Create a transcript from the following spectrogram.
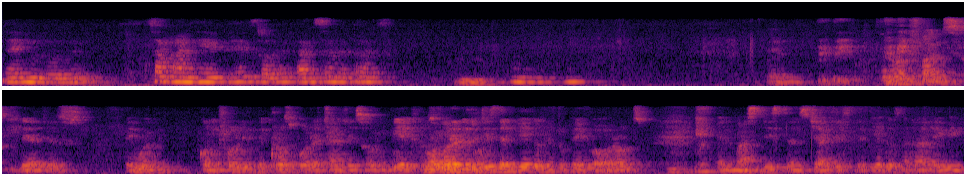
then someone he has to and sell the drugs. Mm. Mm. And the road funds, they are just, they want controlling the cross-border charges on vehicles. Oh, Foreign yeah. registered vehicles have to pay for our roads and mass distance charges, the vehicles that are leaving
